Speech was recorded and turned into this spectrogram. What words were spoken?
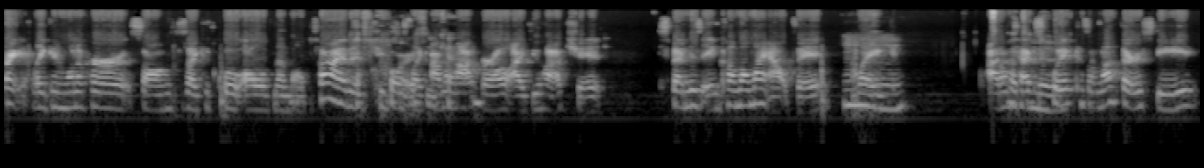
Right, like in one of her songs, because I could quote all of them all the time, is she's like, "I'm can. a hot girl. I do hot shit. Spend his income on my outfit. Mm-hmm. Like, I don't That's text quick because I'm not thirsty,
